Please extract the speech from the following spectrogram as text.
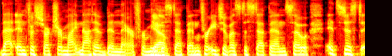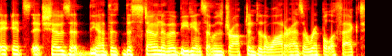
that infrastructure might not have been there for me Yeah. to step in, for each of us to step in. So it's just it, it's it shows that you know the the stone of obedience that was dropped into the water has a ripple effect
